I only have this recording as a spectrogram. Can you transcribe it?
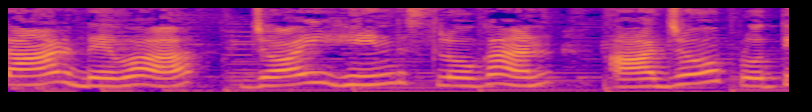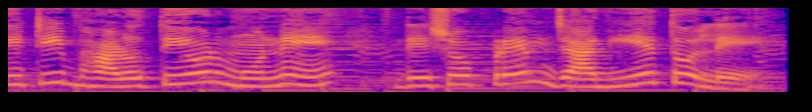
তার দেওয়া জয় হিন্দ স্লোগান আজও প্রতিটি ভারতীয়র মনে দেশপ্রেম জাগিয়ে তোলে।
